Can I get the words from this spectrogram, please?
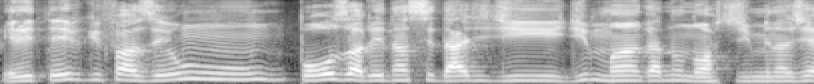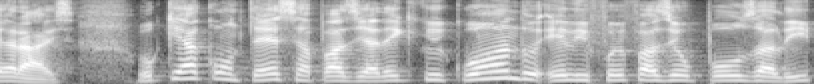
ele teve que fazer um, um pouso ali na cidade de, de Manga, no norte de Minas Gerais. O que acontece, rapaziada, é que quando ele foi fazer o pouso ali,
